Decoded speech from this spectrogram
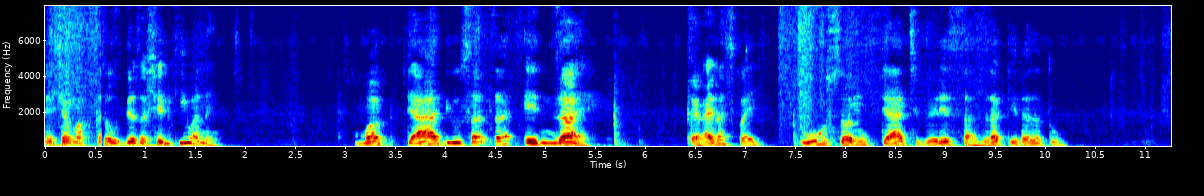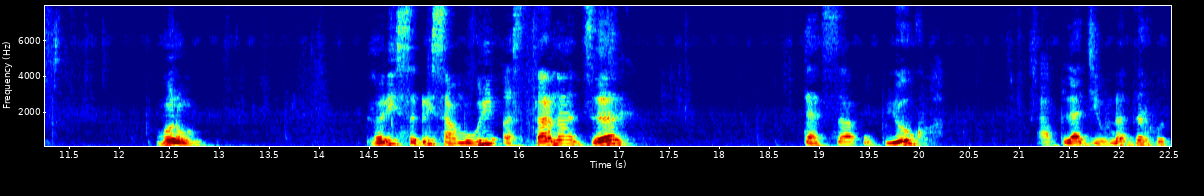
त्याच्या मागचा उद्देश असेल किंवा नाही मग त्या दिवसाचा एन्जॉय करायलाच पाहिजे. तो सण त्याच वेळेस साजरा केला जातो. म्हणून घरी सगळी सामुग्री असताना जर त्याचा उपयोग आपल्या जीवनात जर होत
